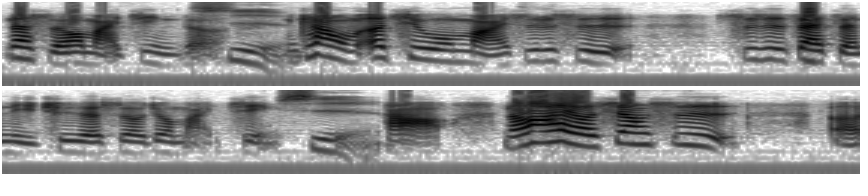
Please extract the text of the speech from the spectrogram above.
那时候买进的。是，你看我们二七五买，是不是？是不是在整理区的时候就买进？是。好，然后还有像是呃，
